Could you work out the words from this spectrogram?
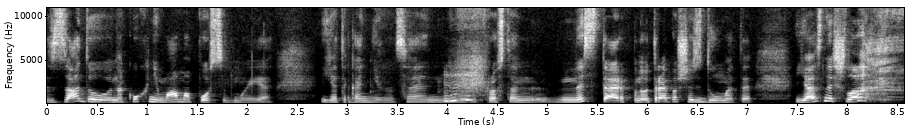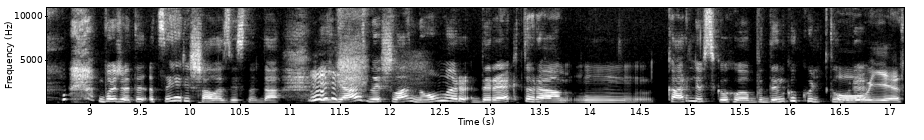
ззаду на кухні мама посуд миє. І я така, ні, ну це просто нестерпно, треба щось думати. Я знайшла. Боже, це- я рішала, звісно, да. Я знайшла номер директора Карлівського будинку культури. О, єс.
